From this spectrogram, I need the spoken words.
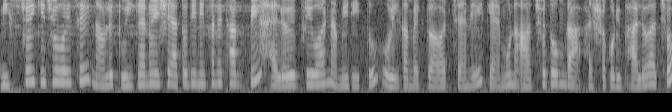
নিশ্চয়ই কিছু হয়েছে? নাহলে তুই কেন এসে এতদিন এখানে থাকবি? হ্যালো এভরিওয়ান আমি Ritu. Welcome back to our channel কেমন আছো তোমরা? আশা করি ভালো আছো।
